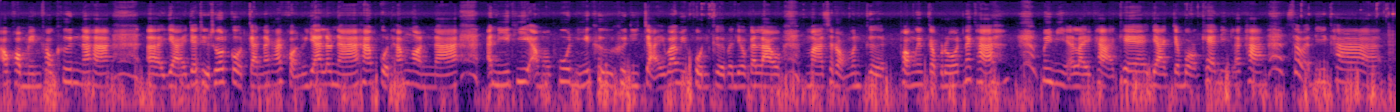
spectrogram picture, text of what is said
เอาคอมเมนต์เขาขึ้นนะคะอย่าอย่าถือโทษโกรธกันนะคะ ขออนุญาตแล้วนะห้ามโกรธห้ามงอนนะ อันนี้ที่เอามาพูดนี้คือคือดีใจว่ามีคนเกิดวันเดียวกันเรา มาฉลองวันเกิด พร้อมกันกับรสนะคะ ไม่มีอะไรค่ะ แค่อยากจะบอกแค่นี้ละค่ะ สวัสดีค่ะ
